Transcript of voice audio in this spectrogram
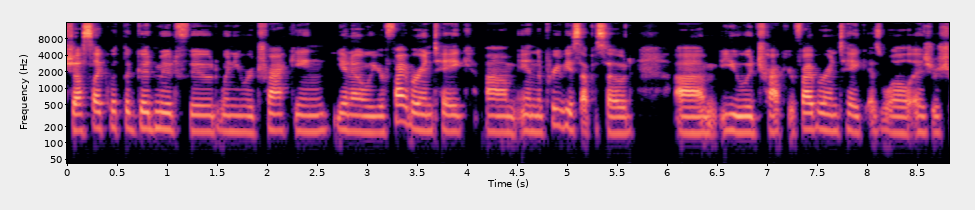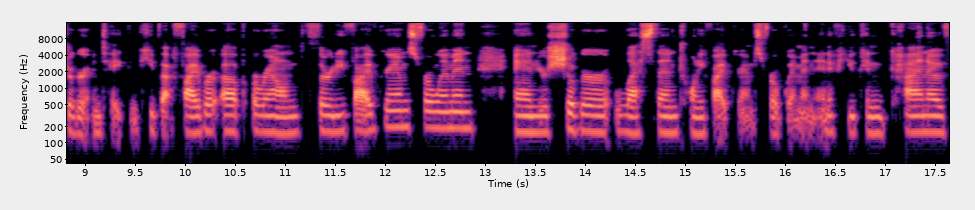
just like with the good mood food when you were tracking you know your fiber intake um, in the previous episode um, you would track your fiber intake as well as your sugar intake and keep that fiber up around 35 grams for women and your sugar less than 25 grams for women. And if you can kind of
